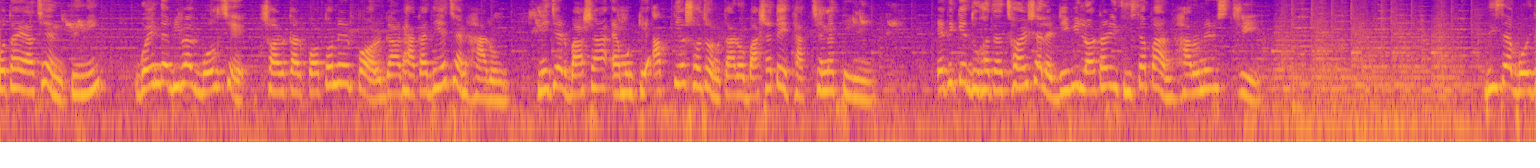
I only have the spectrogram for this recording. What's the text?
কোথায় আছেন তিনি? গোয়েন্দা বিভাগ বলছে, সরকার পতনের পর গা ঢাকা দিয়েছেন হারুন। নিজের বাসা এমনকি আত্মীয় স্বজন কারও বাসাতেই থাকছেন না তিনি। এদিকে দু হাজার ছয় সালে ডিবি লটারি ভিসা পান হারুনের স্ত্রী। ভিসা বৈধ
